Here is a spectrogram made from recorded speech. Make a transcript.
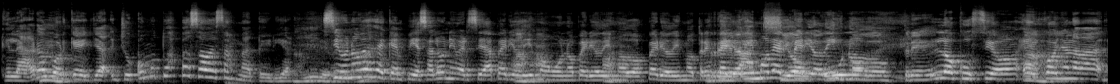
Claro, porque ya, yo, ¿cómo tú has pasado esas materias? Mami, si uno verdad. desde que empieza la universidad, periodismo Ajá, 1, periodismo ajá. 2, periodismo 3, periodismo del periodismo, uno, dos, tres. locución, el coño, la ma-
